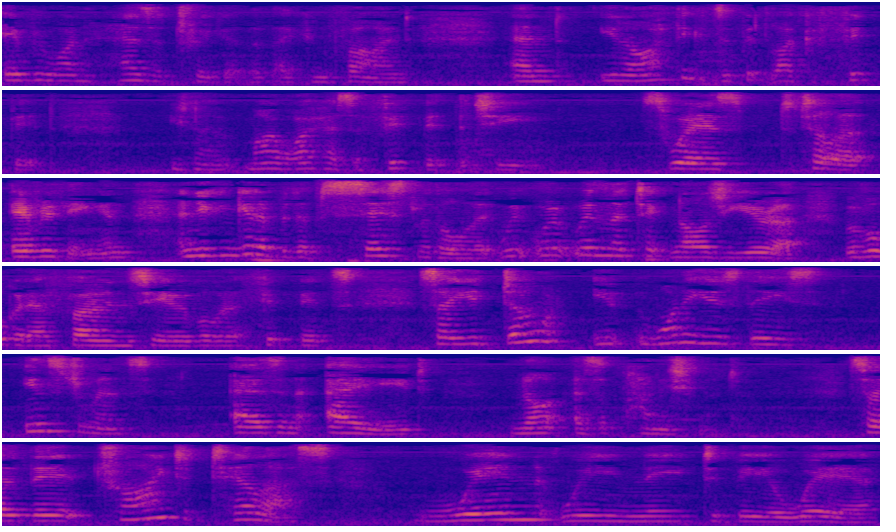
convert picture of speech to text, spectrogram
everyone has a trigger that they can find. And, you know, I think it's a bit like a Fitbit. You know, my wife has a Fitbit that she swears to tell her everything, and, and you can get a bit obsessed with all that. We, we're in the technology era. We've all got our phones here. We've all got our Fitbits. So you don't you want to use these instruments as an aid, not as a punishment. So they're trying to tell us when we need to be aware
